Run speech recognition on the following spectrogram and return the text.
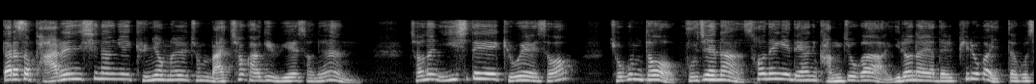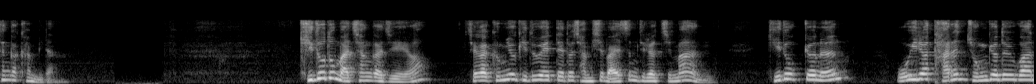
따라서 바른 신앙의 균형을 좀 맞춰가기 위해서는 저는 이 시대의 교회에서 조금 더 구제나 선행에 대한 강조가 일어나야 될 필요가 있다고 생각합니다. 기도도 마찬가지예요. 제가 금요 기도회 때도 잠시 말씀드렸지만 기독교는 오히려 다른 종교들과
